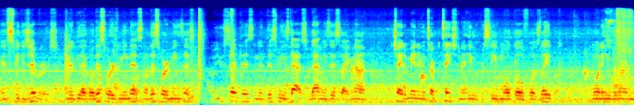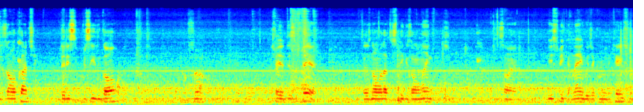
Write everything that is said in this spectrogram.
they'd speak gibberish. And they'd be like, well, this word means this, no, this word means this said this and that this means that, so that means this. Like, nah, the trader made an interpretation that he would receive more gold for his labor, more than he would earn in his own country. Did he receive the gold? What's up? Trader disappeared. There's no one left to speak his own language. So we speak in language and communication,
